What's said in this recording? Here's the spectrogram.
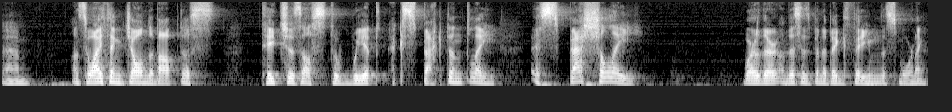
Um, and so I think John the Baptist teaches us to wait expectantly, especially where there, and this has been a big theme this morning,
